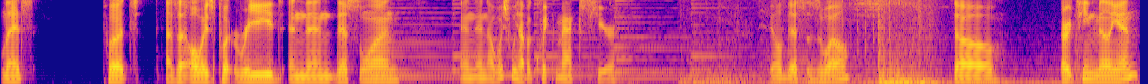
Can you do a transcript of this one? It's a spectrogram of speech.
let's put, as I always put read, and then this one. And then I wish we have a quick max here. Build this as well. So, 13 million.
